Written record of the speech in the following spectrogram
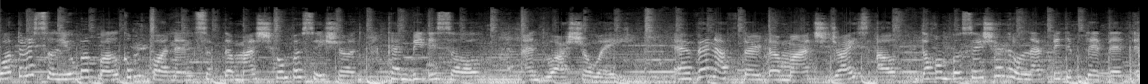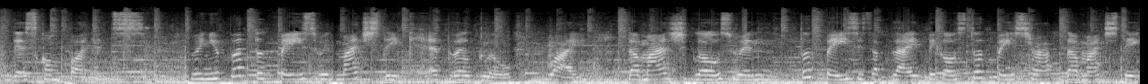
water-soluble components of the match composition can be dissolved and washed away. Even after the match dries out, the composition will not be depleted in these components. When you put toothpaste with matchstick, it will glow. Why? The match glows when toothpaste is applied because toothpaste wrap the matchstick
